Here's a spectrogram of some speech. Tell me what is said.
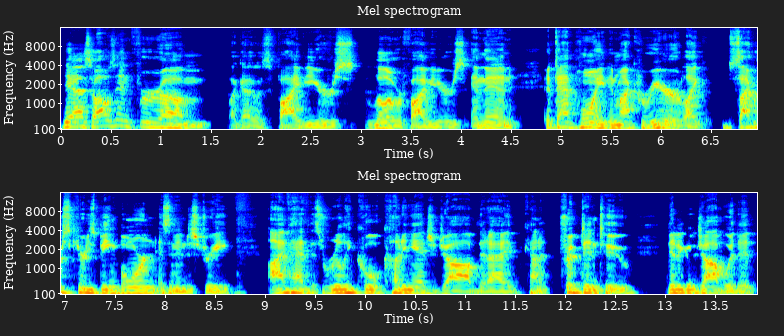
Yeah, so I was in for um, like I was five years, a little over five years, and then at that point in my career, like cybersecurity is being born as an industry. I've had this really cool cutting edge job that I kind of tripped into, did a good job with it,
